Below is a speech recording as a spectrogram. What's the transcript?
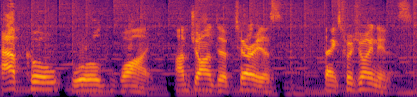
APCO Worldwide. I'm John Defterios. Thanks for joining us.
